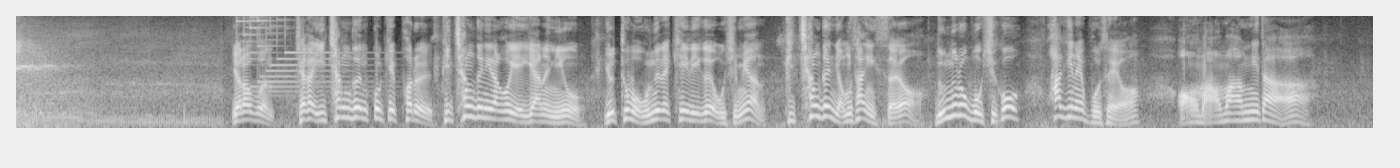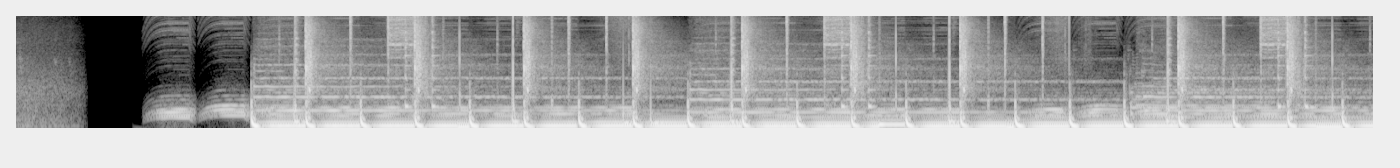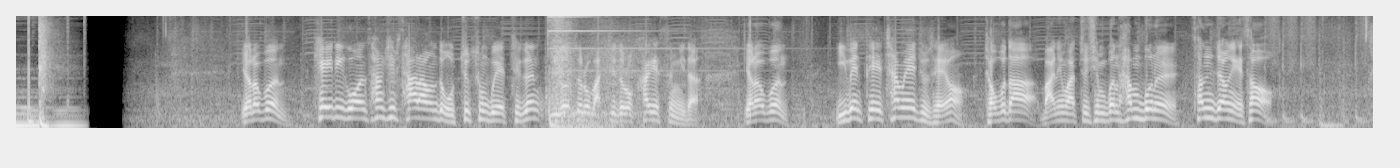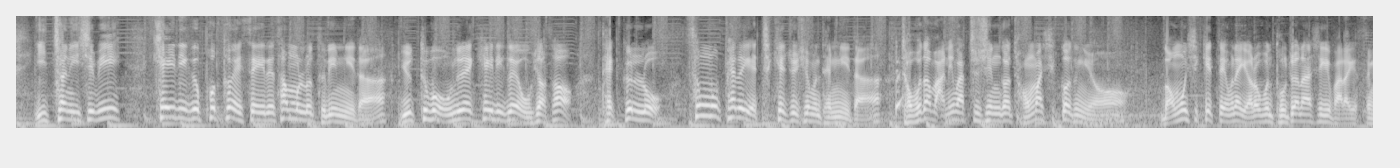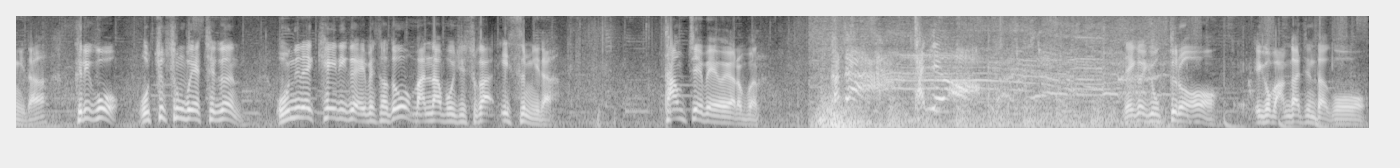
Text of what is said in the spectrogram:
여러분 제가 이창근 골키퍼를 비창근이라고 얘기하는 이유 유튜브 오늘의 K리그에 오시면 비창근 영상이 있어요. 눈으로 보시고 확인해 보세요. 어마어마합니다 여러분 K리그1 34라운드 우측 승부 예측은 이것으로 마치도록 하겠습니다. 여러분 이벤트에 참여해 주세요. 저보다 많이 맞추신 분 한 분을 선정해서 2022 K리그 포토 에세이를 선물로 드립니다. 유튜브 오늘의 K리그에 오셔서 댓글로 승무패를 예측해 주시면 됩니다. 저보다 많이 맞추시는 거 정말 쉽거든요. 너무 쉽기 때문에 여러분 도전하시기 바라겠습니다. 그리고 우측 승부 예측은 오늘의 K리그 앱에서도 만나보실 수가 있습니다. 다음 주에 봬요, 여러분. 가자! 달려! 내가 욕 들어. 이거 망가진다고.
